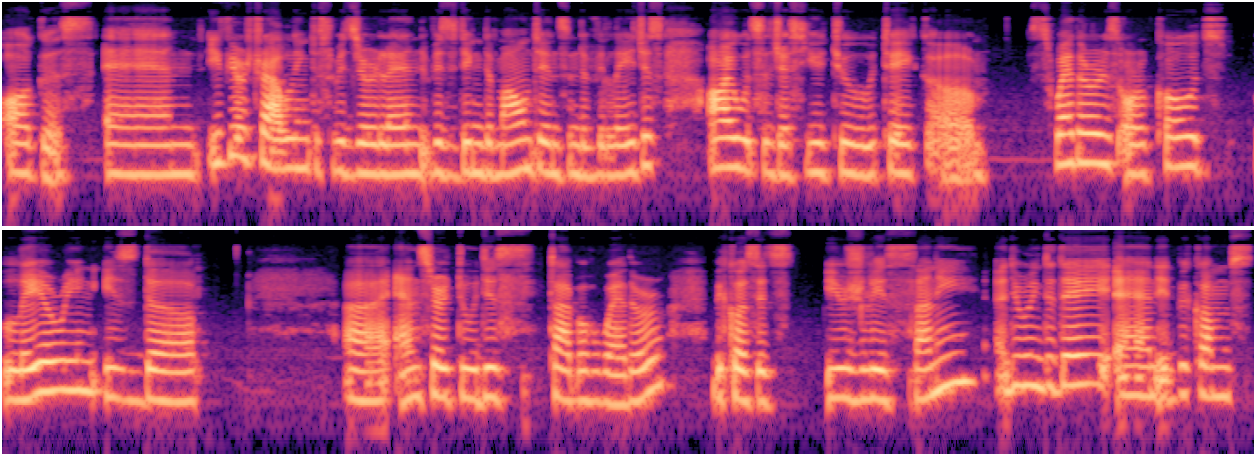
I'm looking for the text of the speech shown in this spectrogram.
August. And if you're traveling to Switzerland, visiting the mountains and the villages, I would suggest you to take um, sweaters or coats. Layering is the uh, answer to this type of weather because it's usually sunny during the day and it becomes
